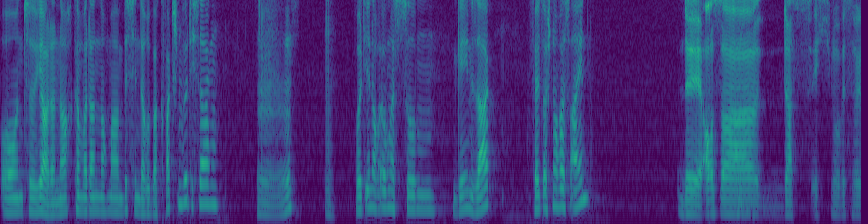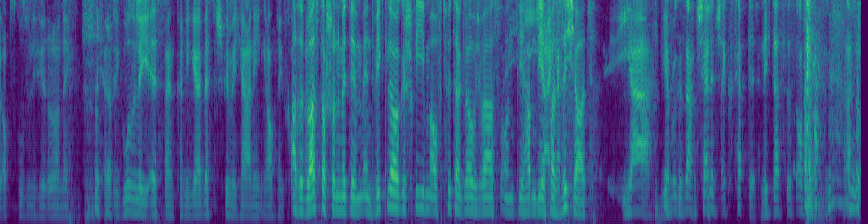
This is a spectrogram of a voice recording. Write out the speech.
Und äh, ja, danach können wir dann noch mal ein bisschen darüber quatschen, würde ich sagen. Mhm. Wollt ihr noch irgendwas zum Game sagen? Fällt euch noch was ein? Nee, außer, dass ich nur wissen will, ob es gruselig wird oder nicht. Wenn es gruselig ist, dann können die besten Spielmechaniken auch nichts Also du hast doch schon mit dem Entwickler geschrieben, auf Twitter, glaube ich, war es, und die haben dir Ja, hab- versichert. Ja, die haben gesagt, Challenge accepted. Nicht, dass sie es auch schaffen. Also,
